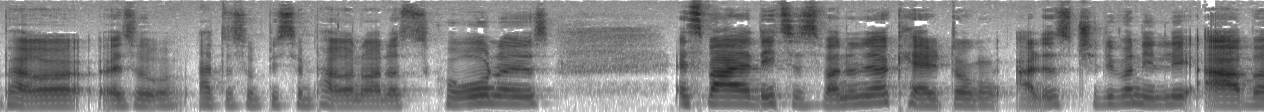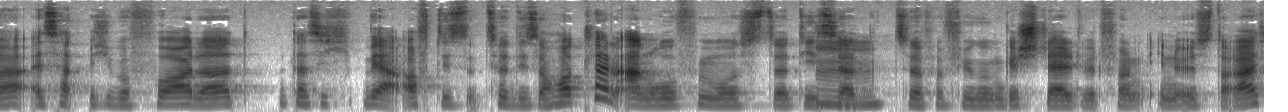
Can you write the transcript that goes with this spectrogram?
para, also hatte so ein bisschen Paranoia, dass es Corona ist. Es war ja nichts, es war nur eine Erkältung, alles Chili Vanilli, aber es hat mich überfordert, dass ich wer auf diese, zu dieser Hotline anrufen musste, die ja zur Verfügung gestellt wird von in Österreich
